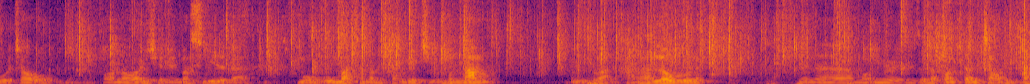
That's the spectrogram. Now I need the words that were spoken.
bố cháu có nói chuyện với bác sĩ rồi đã mổ u mắt xong là phải chắc điều trị một năm. Các bạn khá là lâu luôn đấy. Nên là mọi người rất là quan tâm cháu thì ra.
